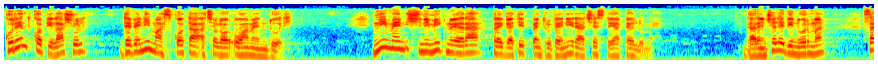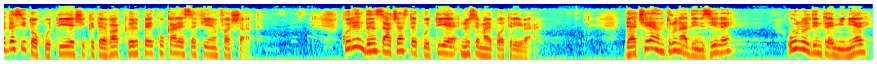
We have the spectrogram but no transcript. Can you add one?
Curând copilașul deveni mascota acelor oameni duri. Nimeni și nimic nu era pregătit pentru venirea acestuia pe lume. Dar în cele din urmă s-a găsit o cutie și câteva cârpe cu care să fie înfășat. Curând însă această cutie nu se mai potrivea. De aceea, într-una din zile, unul dintre minieri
